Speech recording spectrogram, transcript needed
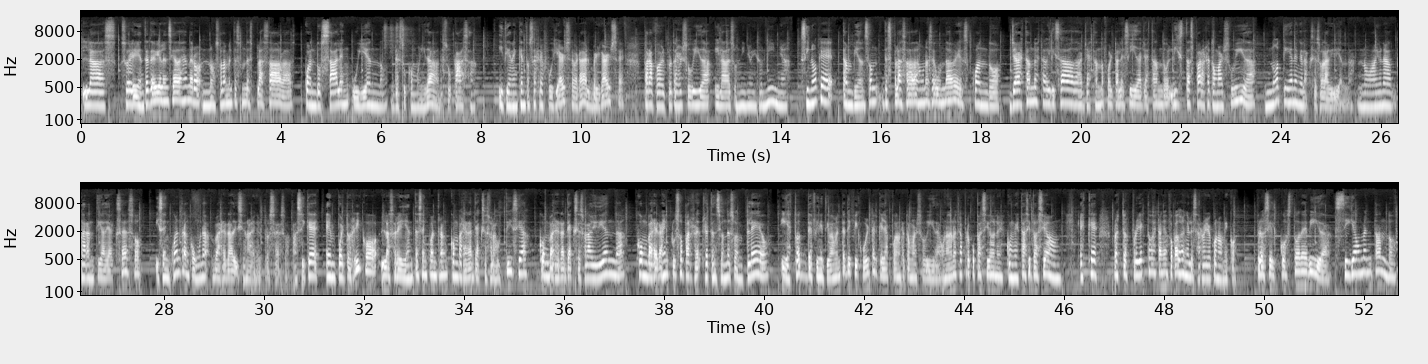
Las sobrevivientes de violencia de género no solamente son desplazadas cuando salen huyendo de su comunidad, de su casa, y tienen que entonces refugiarse, ¿verdad? Albergarse para poder proteger su vida y la de sus niños y sus niñas, sino que también son desplazadas una segunda vez cuando ya estando estabilizadas, ya estando fortalecidas, ya estando listas para retomar su vida, no tienen el acceso a la vivienda, no hay una garantía de acceso y se encuentran con una barrera adicional en el proceso. Así que en Puerto Rico los sobrevivientes se encuentran con barreras de acceso a la justicia, con barreras de acceso a la vivienda, con barreras incluso para retención de su empleo y esto definitivamente dificulta el que ellas puedan retomar su vida. Una de nuestras preocupaciones con esta situación es que nuestros proyectos están enfocados en el desarrollo económico, pero si el costo de vida sigue aumentando,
